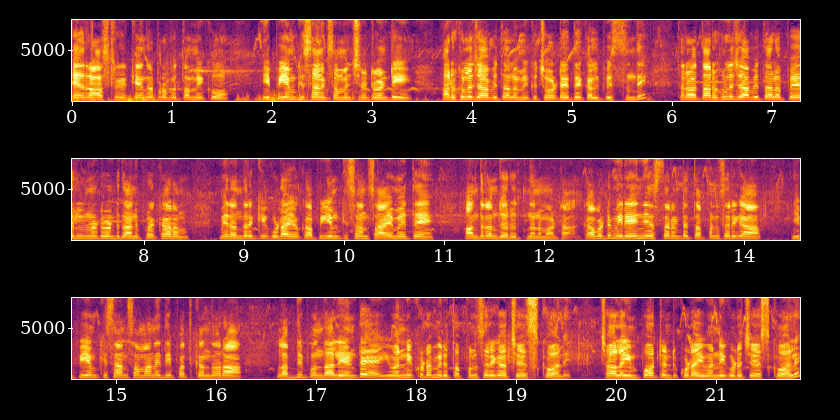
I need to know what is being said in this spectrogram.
కేంద్ర రాష్ట్ర కేంద్ర ప్రభుత్వం మీకు ఈ పిఎం కిసాన్కి సంబంధించినటువంటి అర్హుల జాబితాలో మీకు చోటైతే కల్పిస్తుంది. తర్వాత అర్హుల జాబితా జాబితాలో పేర్లు ఉన్నటువంటి దాని ప్రకారం మీరందరికీ కూడా ఈ యొక్క పిఎం కిసాన్ సాయం అయితే అందడం జరుగుతుందన్నమాట. కాబట్టి మీరు ఏం చేస్తారంటే తప్పనిసరిగా ఈ పిఎం కిసాన్ సమానిధి పథకం ద్వారా లబ్ధి పొందాలి అంటే ఇవన్నీ కూడా మీరు తప్పనిసరిగా చేసుకోవాలి. చాలా ఇంపార్టెంట్ కూడా ఇవన్నీ కూడా చేసుకోవాలి.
